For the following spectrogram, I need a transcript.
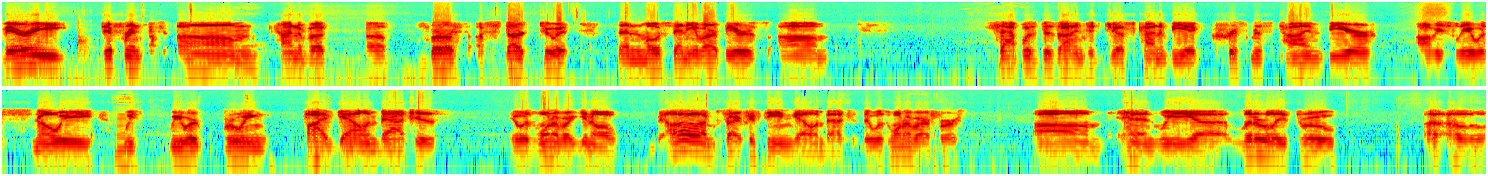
very different um, kind of a, a birth, a start to it than most any of our beers. Um, Sap was designed to just kind of be a Christmas time beer. Obviously, it was snowy. We we were brewing five gallon batches. It was one of our, you know, oh, I'm sorry, 15 gallon batches. It was one of our first um, and we uh, literally threw a, a little,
